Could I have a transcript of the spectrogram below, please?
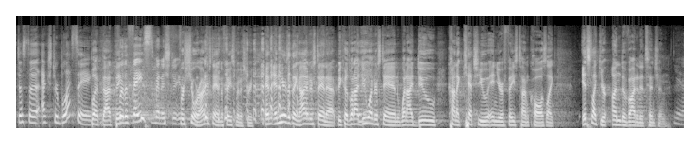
just an extra blessing. But I think for the face ministry. For sure, I understand the face ministry. And and here's the thing, I understand that because what I do understand when I do kind of catch you in your FaceTime calls, like it's like your undivided attention. Yeah.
